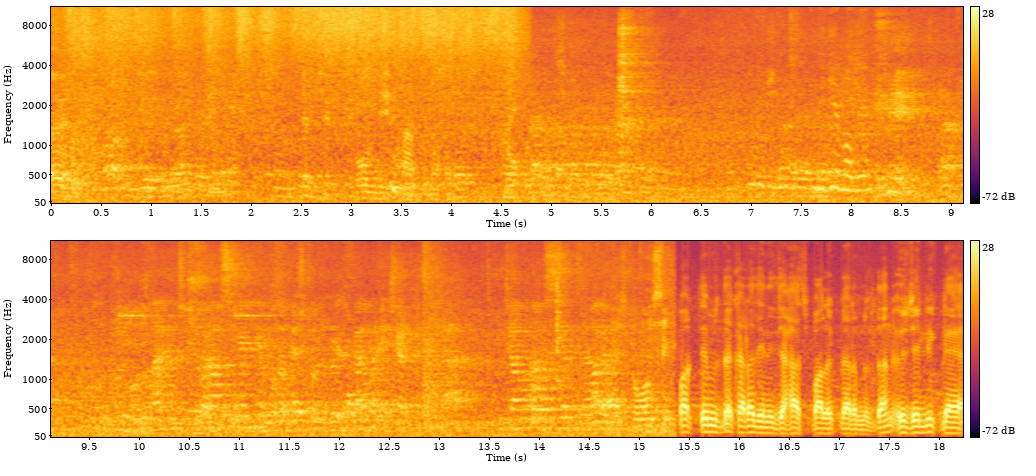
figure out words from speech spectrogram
Evet. 11 santim. Medium alıyor. İşte 18 Baktığımızda Karadeniz'e has balıklarımızdan özellikle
